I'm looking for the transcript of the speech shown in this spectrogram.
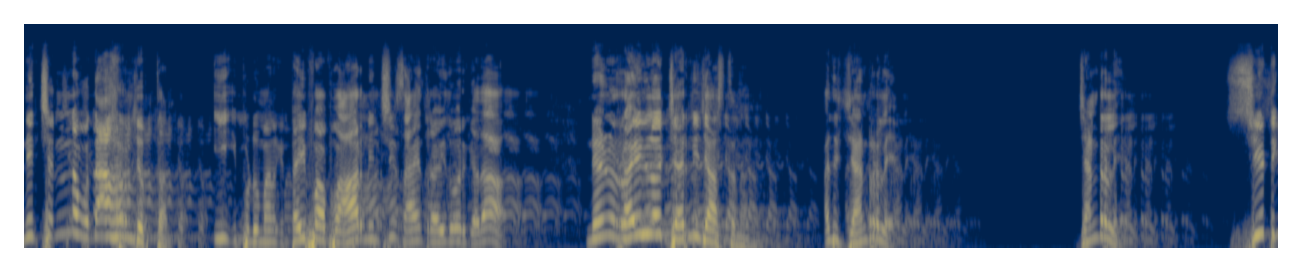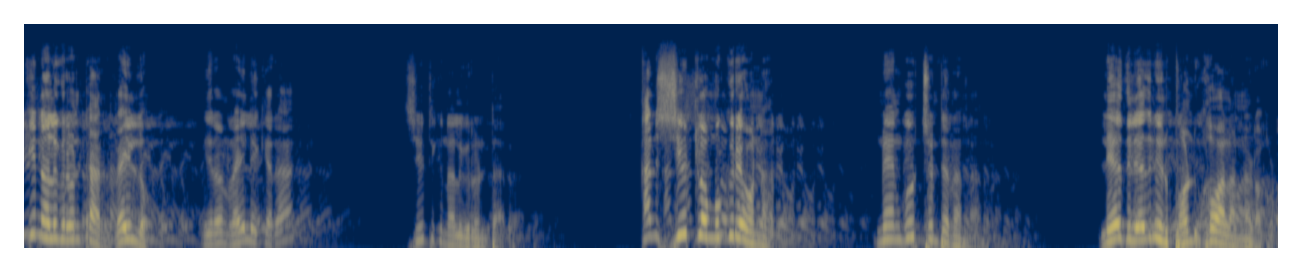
నేను చిన్న ఉదాహరణ చెప్తాను. ఈ ఇప్పుడు మనకి టైప్ ఆఫ్ ఆరు నుంచి సాయంత్రం ఐదు వరకు కదా? నేను రైల్లో జర్నీ చేస్తున్నాను. అది జనరలే. జనరలే. సీటుకి నలుగురు ఉంటారు రైల్లో. మీరు రైలు ఎక్కారా? సీటుకి నలుగురు ఉంటారు. కానీ సీట్లో ముగ్గురే ఉన్నారు. నేను కూర్చుంటానన్నాను లేదు లేదు నేను పండుకోవాలన్నాడు అక్కడ.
